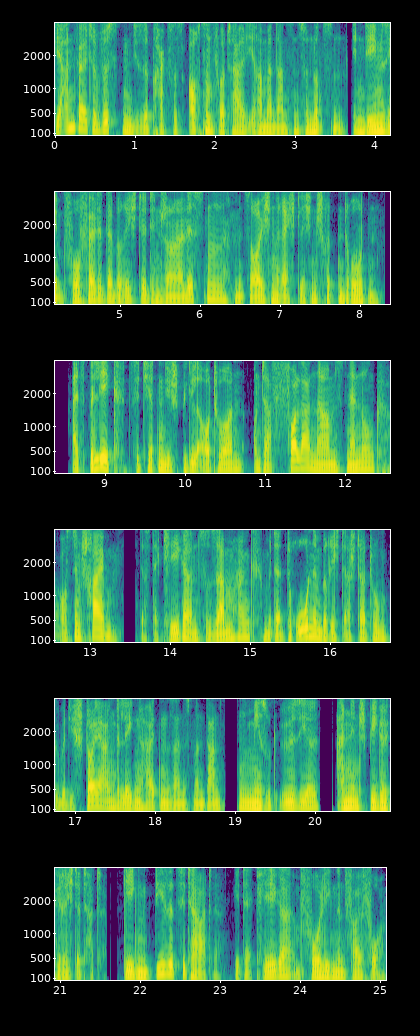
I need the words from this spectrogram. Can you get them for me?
Die Anwälte wüssten diese Praxis auch zum Vorteil ihrer Mandanten zu nutzen, indem sie im Vorfeld der Berichte den Journalisten mit solchen rechtlichen Schritten drohten. Als Beleg zitierten die Spiegelautoren unter voller Namensnennung aus dem Schreiben, das der Kläger im Zusammenhang mit der drohenden Berichterstattung über die Steuerangelegenheiten seines Mandanten Mesut Özil an den Spiegel gerichtet hatte. Gegen diese Zitate geht der Kläger im vorliegenden Fall vor.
